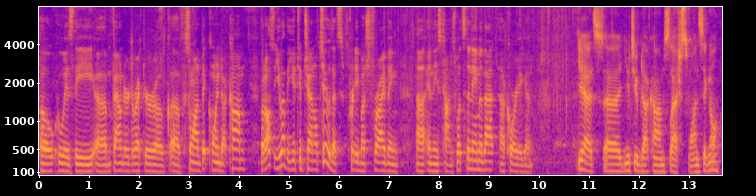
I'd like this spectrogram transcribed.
who, who is the um, founder director of, of SwanBitcoin.com. But also, you have a YouTube channel too that's pretty much thriving uh, in these times. What's the name of that, uh, Cory, again? Yeah, it's uh, youtube.com slash swan signal.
